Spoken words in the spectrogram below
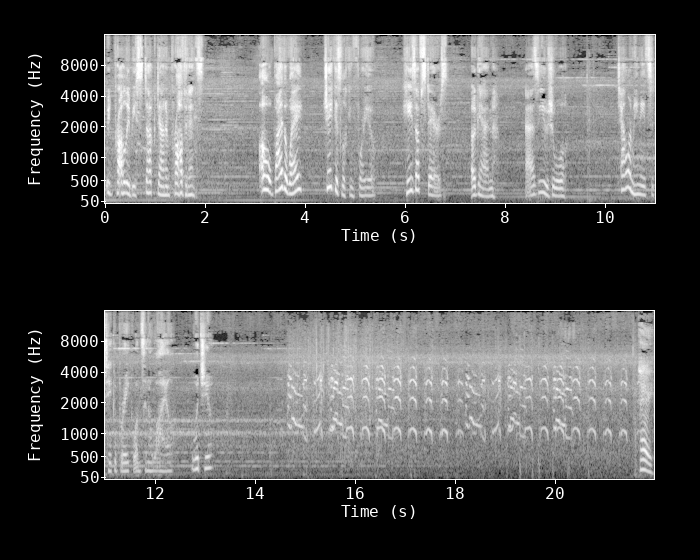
we'd probably be stuck down in Providence. Oh, by the way, Jake is looking for you. He's upstairs. Again. As usual. Tell him he needs to take a break once in a while, would you? Hey.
